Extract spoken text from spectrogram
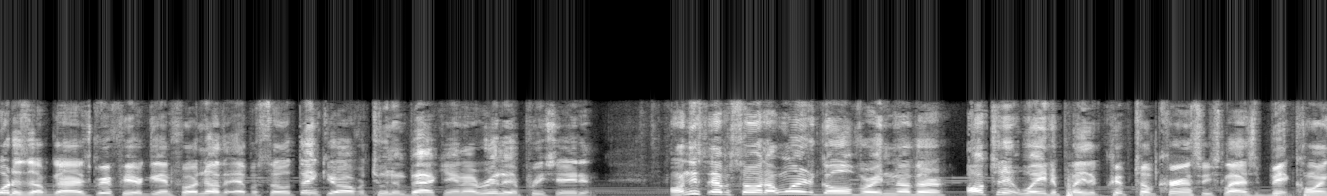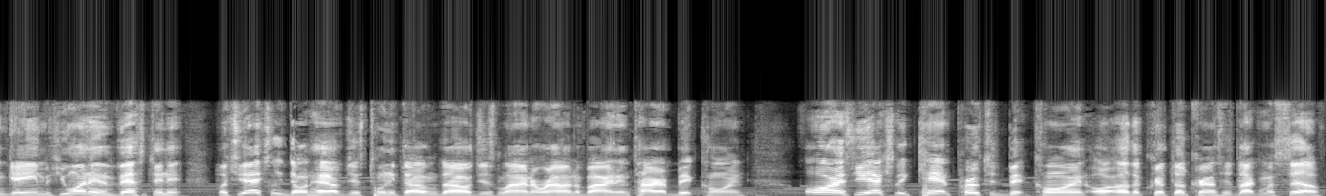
What is up, guys? Griff here again for another episode. Thank you all for tuning back in. I really appreciate it. On this episode, I wanted to go over another alternate way to play the cryptocurrency slash Bitcoin game. If you want to invest in it, but you actually don't have just $20,000 just lying around to buy an entire Bitcoin, or if you actually can't purchase Bitcoin or other cryptocurrencies like myself,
